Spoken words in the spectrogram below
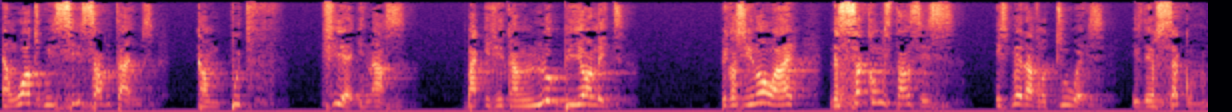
And what we see sometimes can put fear in us. But if you can look beyond it, because you know why? The circumstances is made up of two ways. Is your circum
